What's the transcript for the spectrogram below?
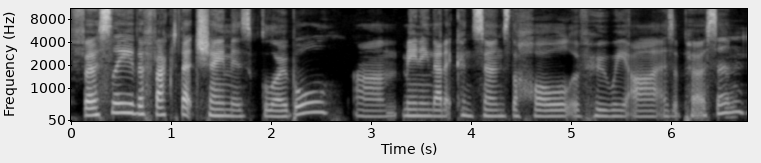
Firstly, the fact that shame is global, um, meaning that it concerns the whole of who we are as a person,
